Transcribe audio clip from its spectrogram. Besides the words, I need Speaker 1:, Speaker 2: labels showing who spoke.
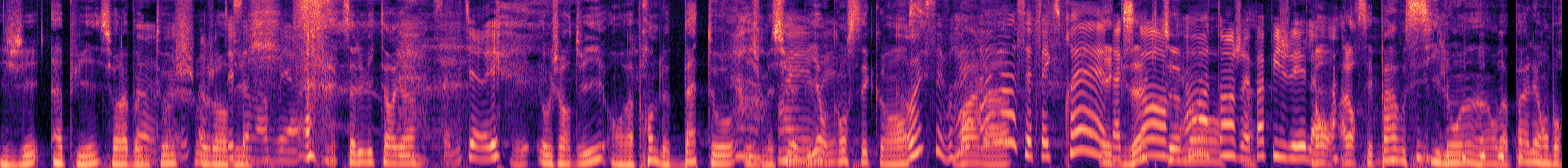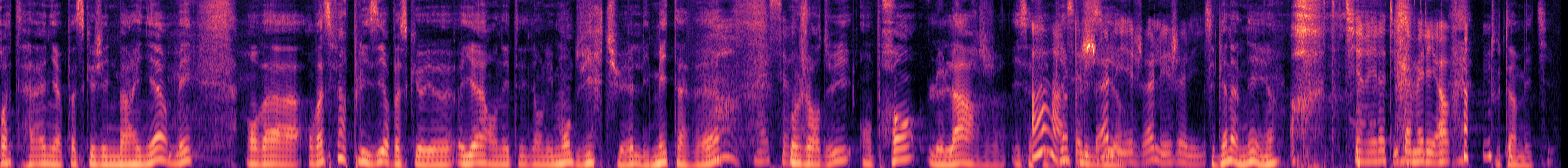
Speaker 1: J'ai appuyé sur la bonne touche aujourd'hui. Salut Victoria.
Speaker 2: Salut Thierry.
Speaker 1: Aujourd'hui, on va prendre le bateau et je me suis habillé en conséquence.
Speaker 2: Oui, c'est vrai. Ah, c'est fait exprès.
Speaker 1: Exactement.
Speaker 2: Oh, attends, j'avais pas pigé là.
Speaker 1: Bon, alors c'est pas aussi loin. Hein. On va pas aller en Bretagne parce que j'ai une marinière, mais on va, on va se faire plaisir parce que euh, hier on était dans les mondes virtuels, les métavers. Oh, aujourd'hui, on prend le large et ça fait
Speaker 2: ah,
Speaker 1: bien plaisir.
Speaker 2: C'est joli, joli, joli.
Speaker 1: C'est bien amené, hein.
Speaker 2: Oh, Thierry, là, tu
Speaker 1: Tout un métier.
